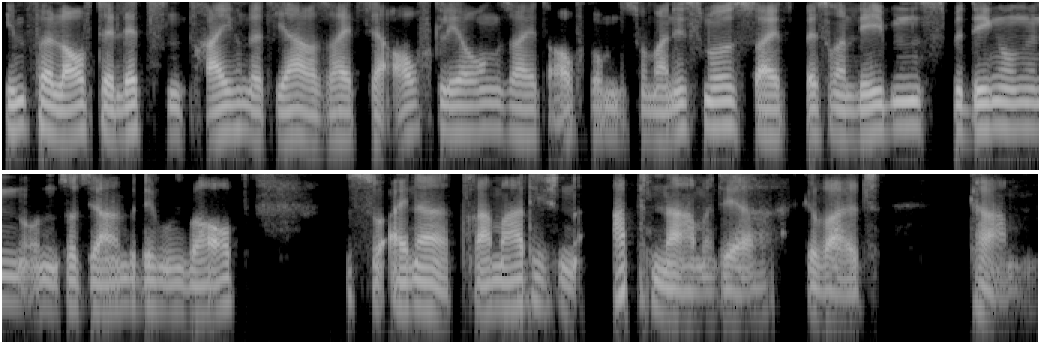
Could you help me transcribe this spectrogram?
im Verlauf der letzten 300 Jahre, seit der Aufklärung, seit Aufkommen des Humanismus, seit besseren Lebensbedingungen und sozialen Bedingungen überhaupt, zu einer dramatischen Abnahme der Gewalt kam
